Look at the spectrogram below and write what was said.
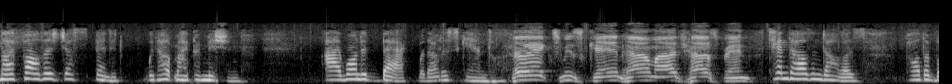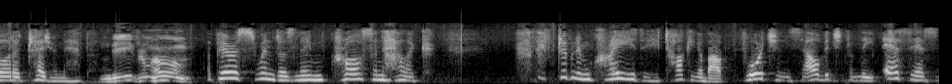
My father's just spent it without my permission. I want it back without a scandal. Thanks, Miss Kent. How much? How spent? Ten thousand dollars. Father bought a treasure map. Indeed, from whom? A pair of swindlers named Cross and Halleck. They've driven him crazy, talking about fortune salvaged from the SS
